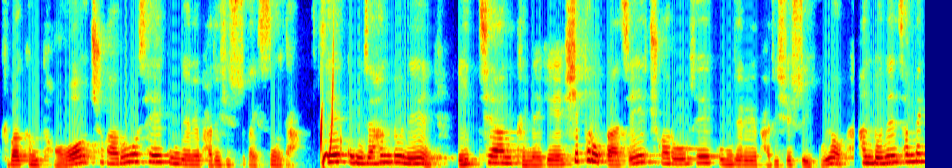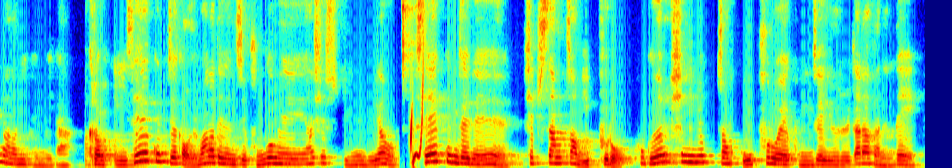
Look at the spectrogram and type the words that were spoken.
그만큼 더 추가로 세액공제를 받으실 수가 있습니다. 세액공제 한도는 이체한 금액의 10%까지 추가로 세액공제를 받으실 수 있고요. 한도는 300만 원이 됩니다. 그럼 이 세액공제가 얼마나 되는지 궁금해 하실 수도 있는데요. 세액공제는 13.2% 혹은 16.5%의 공제율을 따라가는데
